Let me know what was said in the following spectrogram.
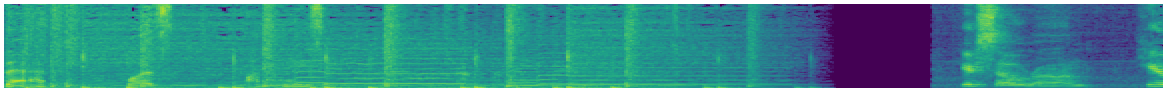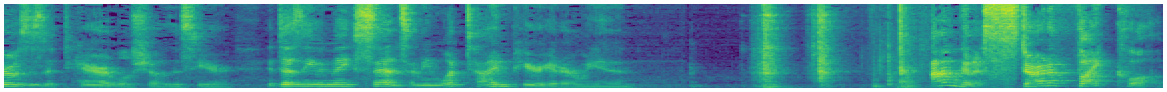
That was amazing. You're so wrong. Heroes is a terrible show this year. It doesn't even make sense. I mean, what time period are we in? I'm gonna start a fight club!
